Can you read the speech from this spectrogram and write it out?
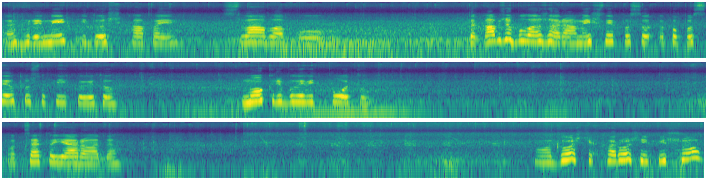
гримить і дощ капає. Слава Богу. Така вже була жара. Ми йшли по, посилку Софійкою, то мокрі були від поту. Оце то я рада. О, дощик хороший пішов,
